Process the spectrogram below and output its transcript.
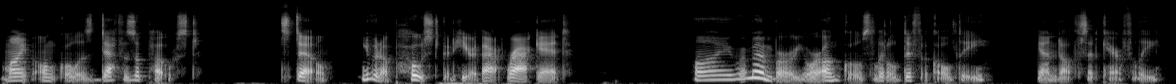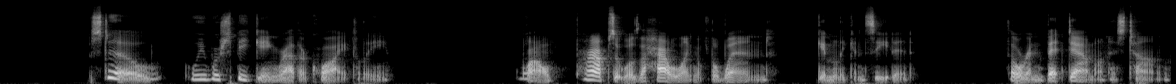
My uncle is deaf as a post. Still, even a post could hear that racket. I remember your uncle's little difficulty, Gandalf said carefully. Still, we were speaking rather quietly. Well, perhaps it was the howling of the wind, Gimli conceded. Thorin bit down on his tongue.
